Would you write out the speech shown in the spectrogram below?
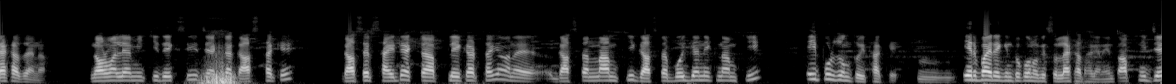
দেখা যায় না। নর্মালি আমি কি দেখছি যে একটা গাছ থাকে গাছের সাইডে একটা প্লে কার্ড থাকে মানে গাছটার নাম কি গাছটার বৈজ্ঞানিক নাম কি এই পর্যন্তই থাকে। এর বাইরে কিন্তু কোনো কিছু লেখা থাকে না। কিন্তু আপনি যে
